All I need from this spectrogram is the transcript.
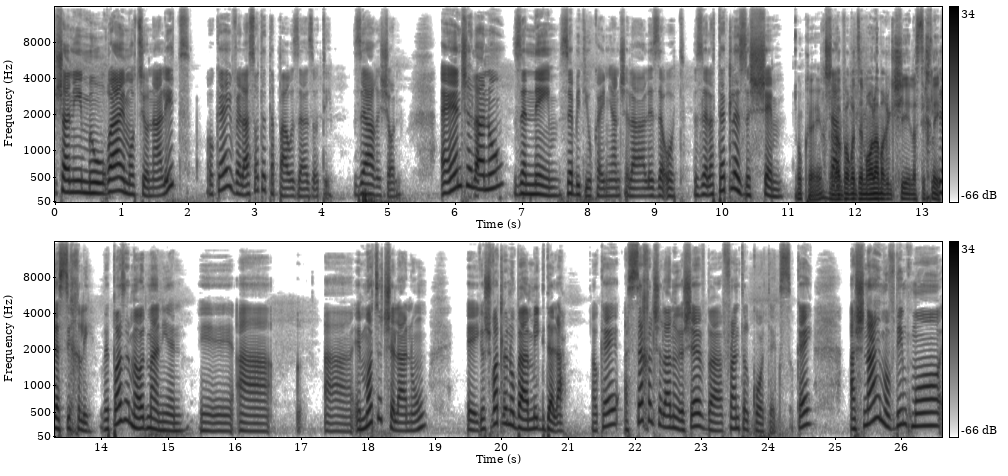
שאני מעורה אמוציונלית, אוקיי? ולעשות את הפאוזה הזאת. זה הראשון. ה-N שלנו זה name, זה בדיוק העניין של הלזהות. זה לתת לזה שם. אוקיי, okay, ולעבור את זה מהעולם הרגשי לשכלי. לשכלי. ופה זה מאוד מעניין. Uh, האמוציות שלנו uh, יושבות לנו באמיגדלה, אוקיי? השכל שלנו יושב בפרונטל קורטקס, אוקיי? השניים עובדים כמו uh,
